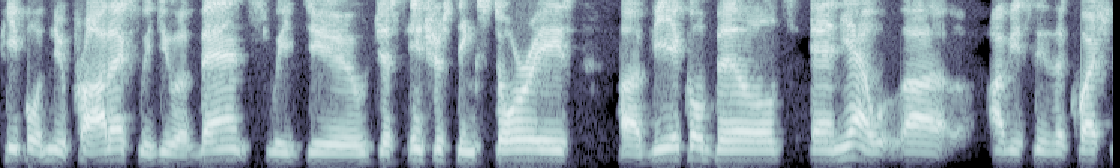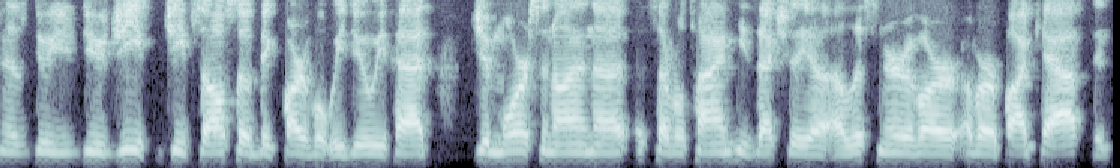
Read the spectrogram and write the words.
people with new products. We do events. We do just interesting stories uh, vehicle builds. And yeah obviously the question is do you do jeep? Jeep's also a big part of what we do. We've had Jim Morrison on uh, several times. He's actually a, a, listener of our of our podcast and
